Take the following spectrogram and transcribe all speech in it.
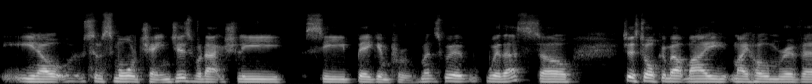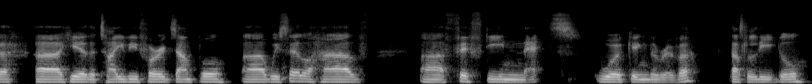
you know, some small changes would actually see big improvements with with us. So just talking about my my home river uh, here, the Teifi, for example, uh, we still have uh, 15 nets working the river. That's legal,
